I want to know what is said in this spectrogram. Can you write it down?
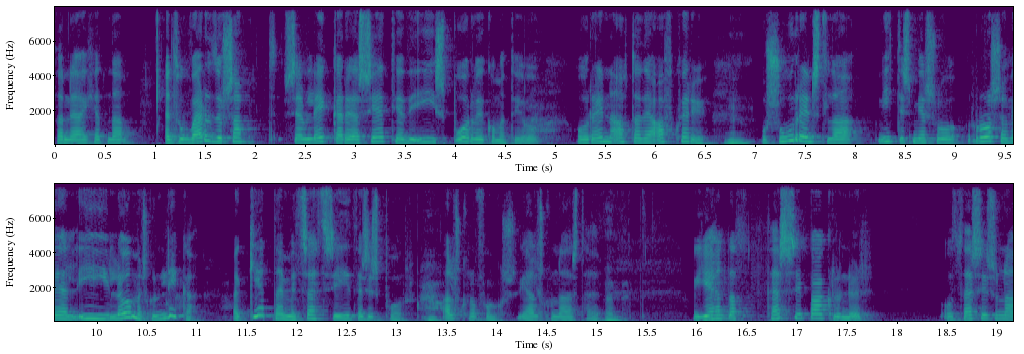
þannig að hérna en þú verður samt sem leikari að setja þig í spór viðkomandi og, og reyna átt að því af hverju. Mm. og svo reynsla nýtist mér svo rosa vel í lögmennskunni líka að geta einmitt sett sig í þessi spór alls konar fólks, í alls konar aðstæðum og ég held að þessi bakgrunnur og þessi svona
